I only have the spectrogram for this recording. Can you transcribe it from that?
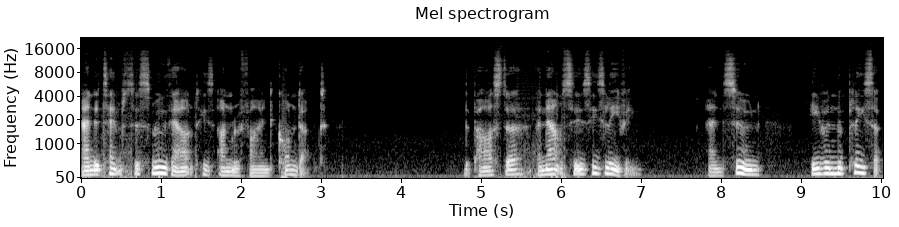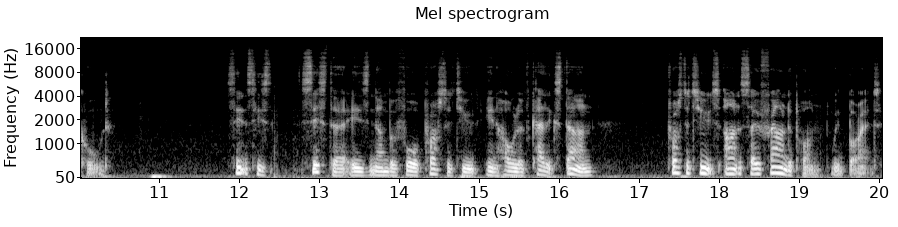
and attempts to smooth out his unrefined conduct. The pastor announces he's leaving, and soon even the police are called. Since his sister is number four prostitute in whole of Kazakhstan, prostitutes aren't so frowned upon with Borat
